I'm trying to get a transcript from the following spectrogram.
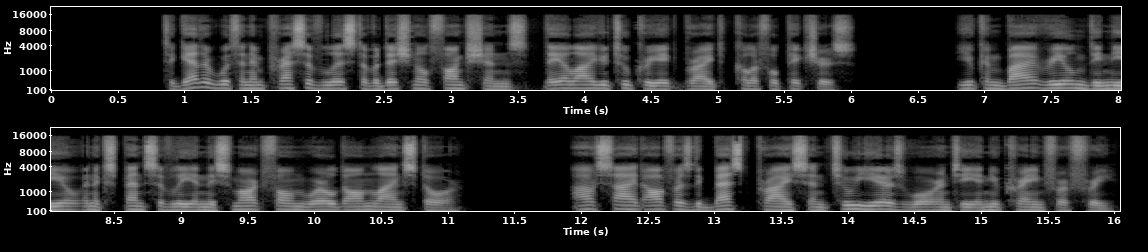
Together with an impressive list of additional functions, they allow you to create bright, colorful pictures. You can buy Realme Neo inexpensively in the Smartphone World online store. Our site offers the best price and 2 years warranty in Ukraine for free.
